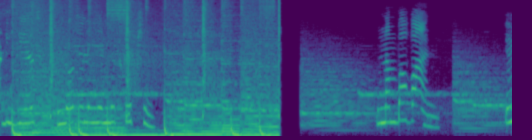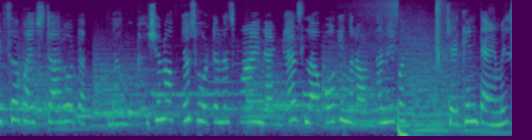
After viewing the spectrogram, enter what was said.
details, below the link in description. Number 1. It's a 5-star hotel. The location of this hotel is fine and guests love walking around the neighborhood. Check-in time is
